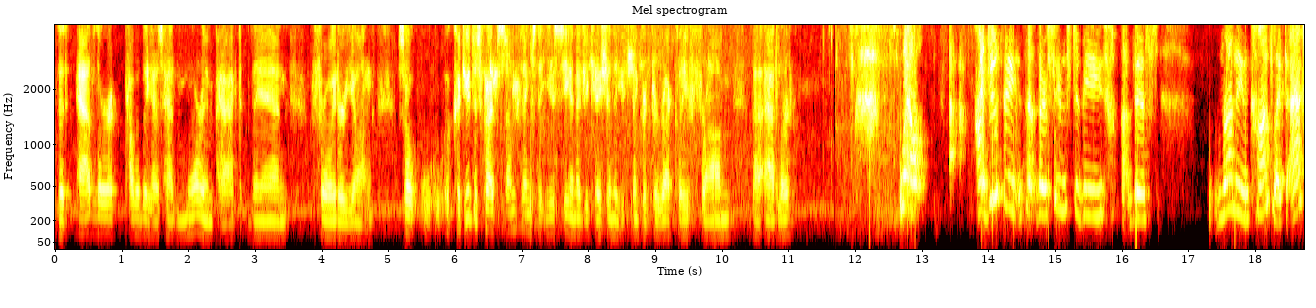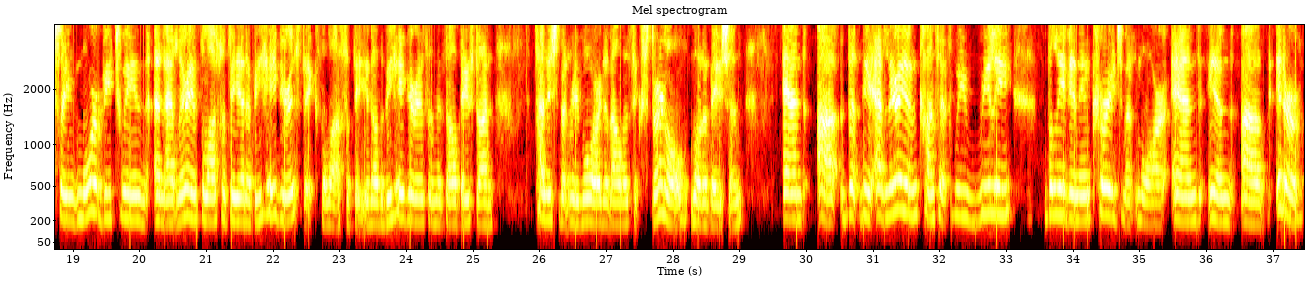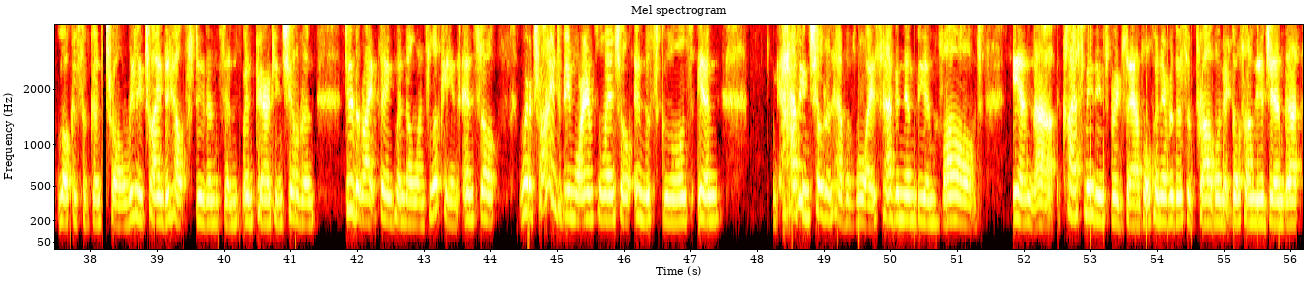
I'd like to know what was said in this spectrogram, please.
that Adler probably has had more impact than Freud or Jung. So could you describe some things that you see in education that you think are directly from uh, Adler? Well, I do think that there seems to be this running conflict actually more between an Adlerian philosophy and a behavioristic philosophy. You know, the behaviorism is all based on punishment, reward, and all this external motivation. And uh, the, the Adlerian concept, we really believe in encouragement more and in uh, inner locus of control, really trying to help students and when parenting children do the right thing when no one's looking. And so we're trying to be more influential in the schools in having children have a voice, having them be involved in uh, class meetings, for example. Whenever there's a problem, it goes on the agenda.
